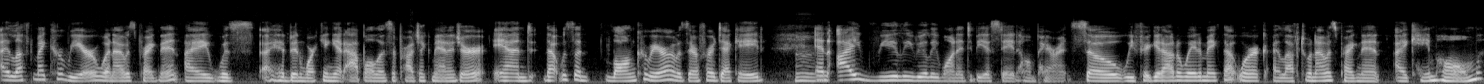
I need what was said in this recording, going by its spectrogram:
I left my career when I was pregnant. I was I had been working at Apple as a project manager and that was a long career. I was there for a decade. Mm. And I really really wanted to be a stay-at-home parent. So we figured out a way to make that work. I left when I was pregnant. I came home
